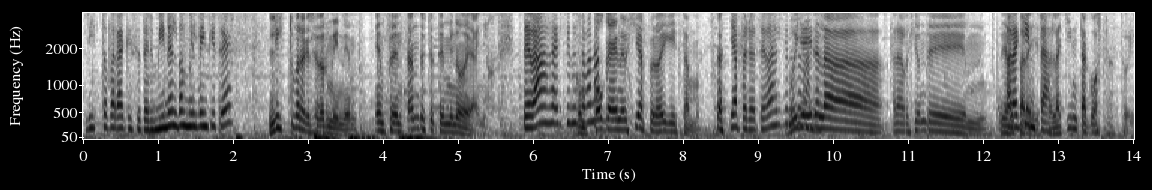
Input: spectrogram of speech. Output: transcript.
¿Listo para que se termine el 2023? Listo para que se termine, enfrentando este término de año. ¿Te vas el fin de Con semana? Pocas energías, pero ahí estamos. Ya, pero te vas el fin Voy de semana. a ir a la, a la región de, de A la quinta. A la quinta costa estoy.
